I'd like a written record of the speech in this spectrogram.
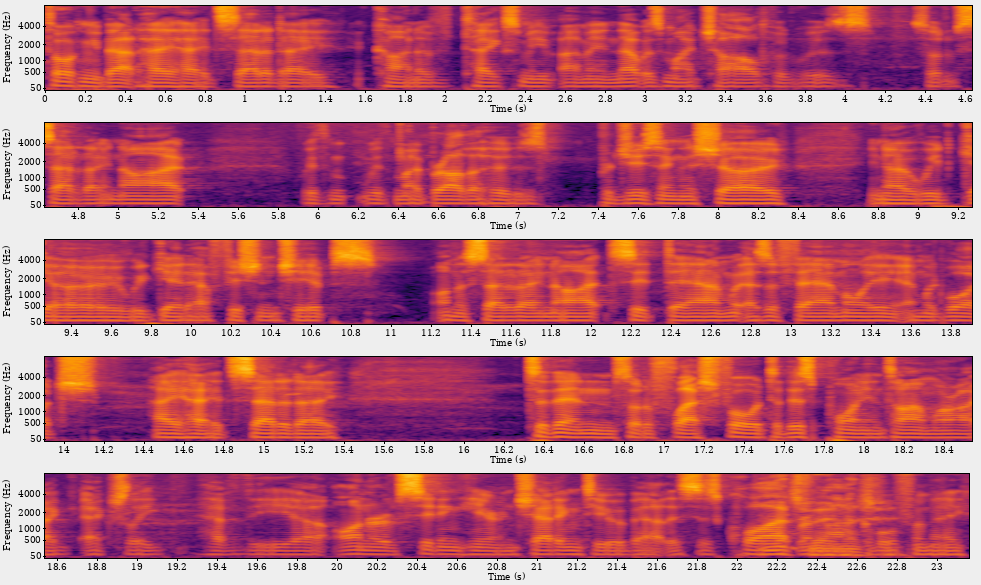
Talking about Hey Hey It's Saturday, it kind of takes me. I mean, that was my childhood. Was sort of Saturday night with with my brother who's producing the show. You know, we'd go, we'd get our fish and chips on a Saturday night, sit down as a family, and we'd watch Hey Hey It's Saturday. To then sort of flash forward to this point in time where I actually have the uh, honor of sitting here and chatting to you about this is quite That's remarkable for me.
